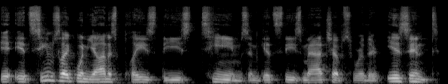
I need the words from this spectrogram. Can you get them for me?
It, it seems like when Giannis plays these teams and gets these matchups where there isn't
